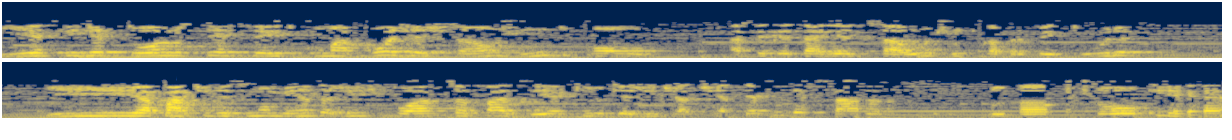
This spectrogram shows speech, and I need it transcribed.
e esse retorno ser feito com uma cogestão junto com a Secretaria de Saúde, junto com a Prefeitura, e a partir desse momento a gente possa fazer aquilo que a gente já tinha até conversado no talk show, que é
